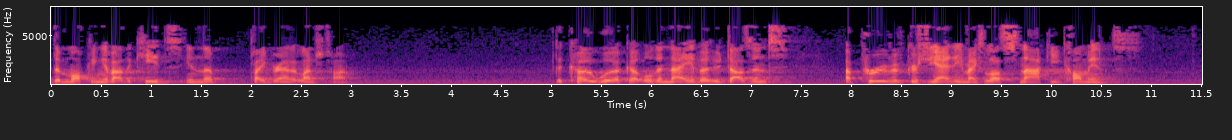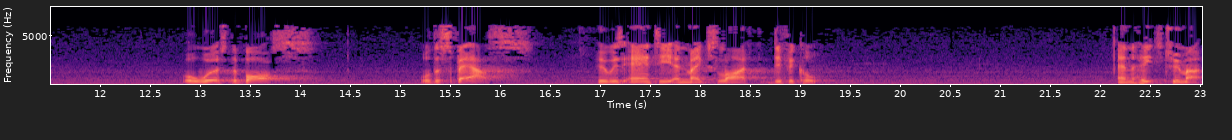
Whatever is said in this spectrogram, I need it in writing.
the mocking of other kids in the playground at lunchtime. The co worker or the neighbour who doesn't approve of Christianity makes a lot of snarky comments. Or worse, the boss or the spouse who is anti and makes life difficult. And the heat's too much.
